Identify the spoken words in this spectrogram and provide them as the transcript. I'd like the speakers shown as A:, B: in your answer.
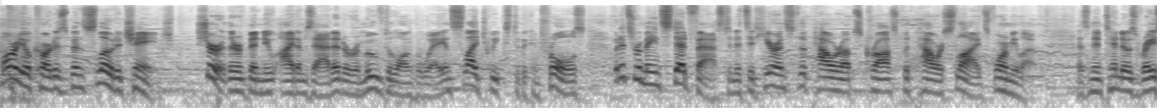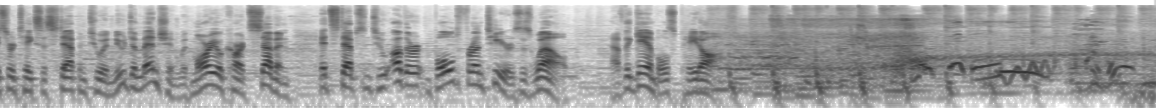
A: Mario Kart has been slow to change. Sure, there have been new items added or removed along the way and slight tweaks to the controls, but it's remained steadfast in its adherence to the power ups crossed with power slides formula. As Nintendo's racer takes a step into a new dimension with Mario Kart 7, it steps into other bold frontiers as well. Have the gambles paid off?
